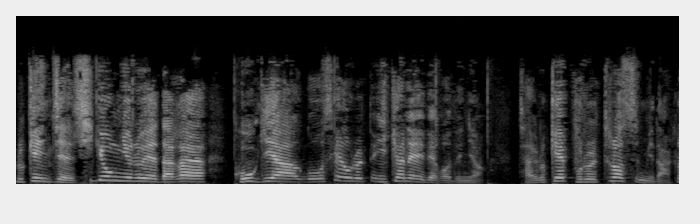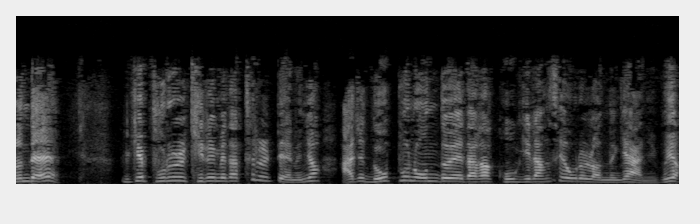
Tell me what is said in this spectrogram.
이렇게 이제 식용유로에다가 고기하고 새우를 또 익혀내야 되거든요. 자, 이렇게 불을 틀었습니다. 그런데 이렇게 불을 기름에다 틀을 때는요, 아주 높은 온도에다가 고기랑 새우를 넣는 게 아니고요,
